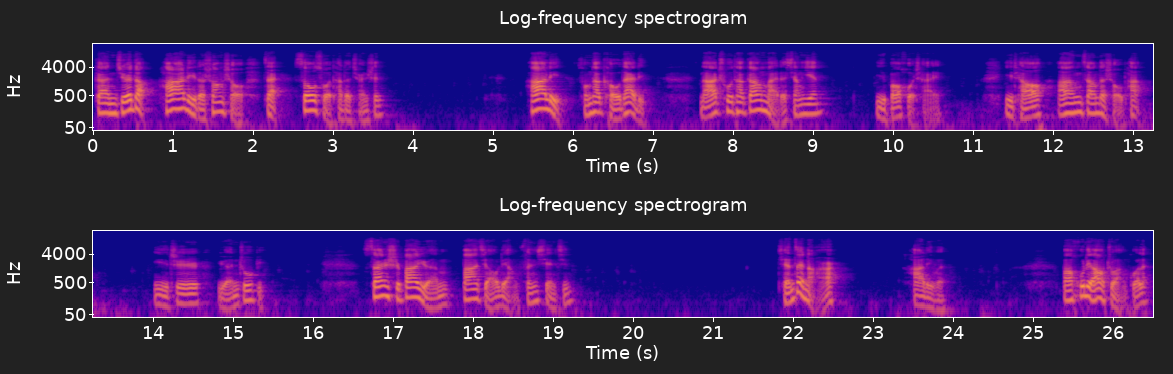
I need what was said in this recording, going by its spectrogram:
感觉到哈利的双手在搜索他的全身。哈利从他口袋里拿出他刚买的香烟、一包火柴、一条肮脏的手帕、一支圆珠笔、三十八元八角两分现金。钱在哪儿？哈利问。把胡里奥转过来，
